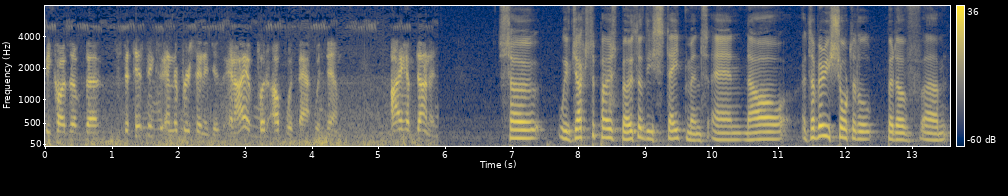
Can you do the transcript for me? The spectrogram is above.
because of the statistics and the percentages, and I have put up with that with them. I have done it. So we've juxtaposed both of these statements, and now it's a very short little bit of, um,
